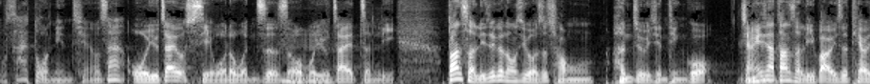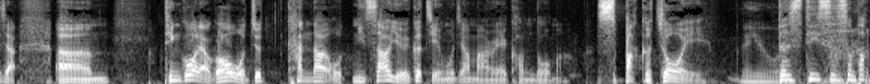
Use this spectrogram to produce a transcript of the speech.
我是在多年前，我在我有在写我的文字的时候，嗯我有在整理断舍离这个东西，我是从很久以前听过，讲一下嗯断舍离，不好意思挑一下，嗯。听过了过后，我就看到我，你知道有一个节目叫 Maria Kondo 吗？Spark Joy，没有。啊 Does this is Spark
